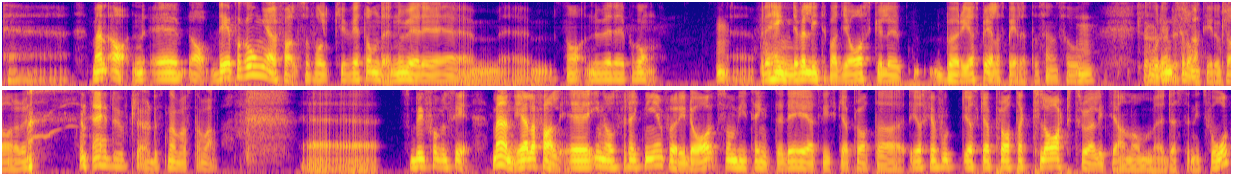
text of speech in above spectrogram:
Eh, Men ja, eh, ja, det är på gång i alla fall så folk vet om det. Nu är det, eh, nu är det på gång. Mm. Eh, För det hängde väl lite på att jag skulle börja spela spelet och sen så Mm. tog det inte så lång tid att klara det. Nej, du klarade snabbast av alla. Eh, Så vi får väl se. Men i alla fall, eh, innehållsförteckningen för idag som vi tänkte det är att vi ska prata, jag ska, fort, jag ska prata klart tror jag lite grann om Destiny 2.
